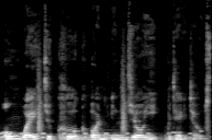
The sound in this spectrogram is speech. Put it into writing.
own way to cook and enjoy potatoes.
